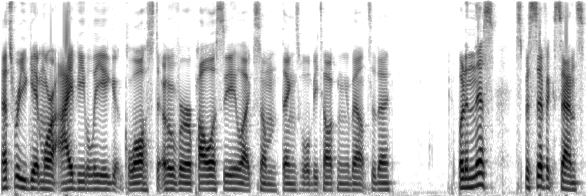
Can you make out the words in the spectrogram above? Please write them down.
That's where you get more Ivy League glossed over policy, like some things we'll be talking about today. But in this specific sense,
